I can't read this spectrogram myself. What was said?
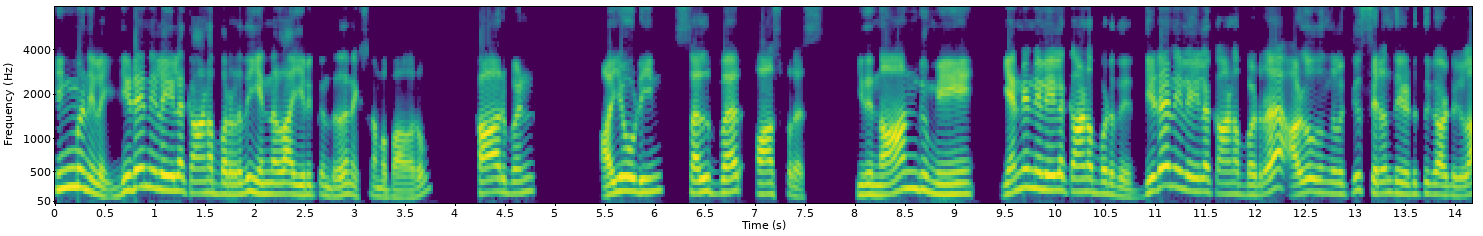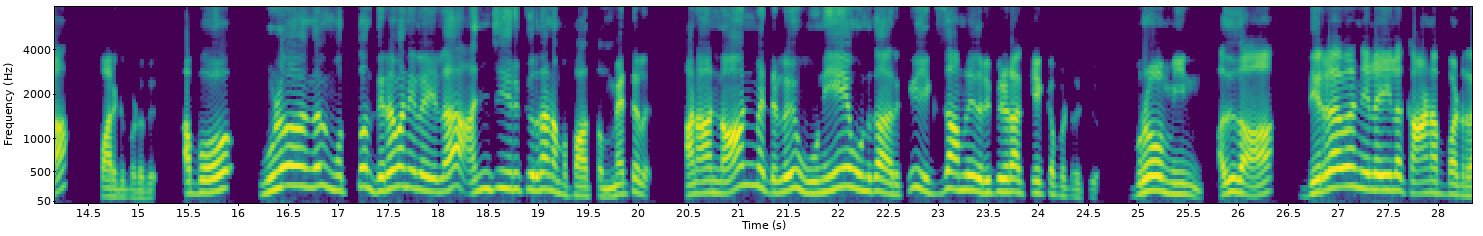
திண்ம நிலை திடநிலையில காணப்படுறது என்னெல்லாம் இருக்குன்றத நெக்ஸ்ட் நம்ம பார்க்குறோம். Carbon iodine sulphur phosphorus. இது நான்குமே என்ன நிலையில காணப்படுது? திடநிலையில காணப்படுற அலோகங்களுக்கு சிறந்த எடுத்துக்காட்டுகளா பார்க்கப்படுது. அப்போ உலோகங்கள் மொத்தம் திரவ நிலையில அஞ்சு இருக்கிறதா நம்ம பார்த்தோம் மெட்டல் ஆனா நான் மெட்டலு ஒன்னே ஒண்ணுதான் இருக்கு. எக்ஸாம்ல இது ரிப்பீட்டடா கேட்கப்பட்டிருக்கு. புரோமின் அதுதான் திரவ நிலையில காணப்படுற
